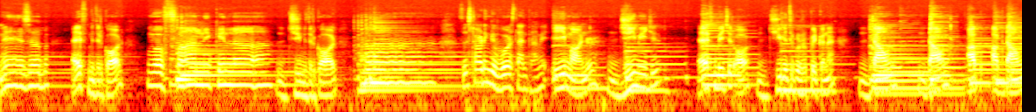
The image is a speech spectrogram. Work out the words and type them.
में जब एफ़ मेजर कॉर्ड वफा निकला। जी मेजर कॉर्ड तो स्टार्टिंग के वर्स लाइन पे हमें A minor G major F major और जी मेजर को रिपीट करना है। Down down up up down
